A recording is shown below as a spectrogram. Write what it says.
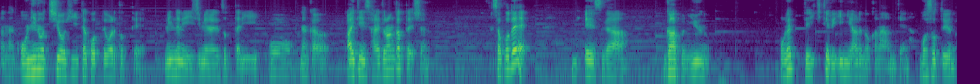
あなんか鬼の血を引いた子って言われとって、みんなにいじめられとったり、うんなんか、相手にされとらんかったりしたの。そこで、エースが、ガープに言うの。俺って生きてる意味あるのかな？みたいな。ボソッと言うの。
